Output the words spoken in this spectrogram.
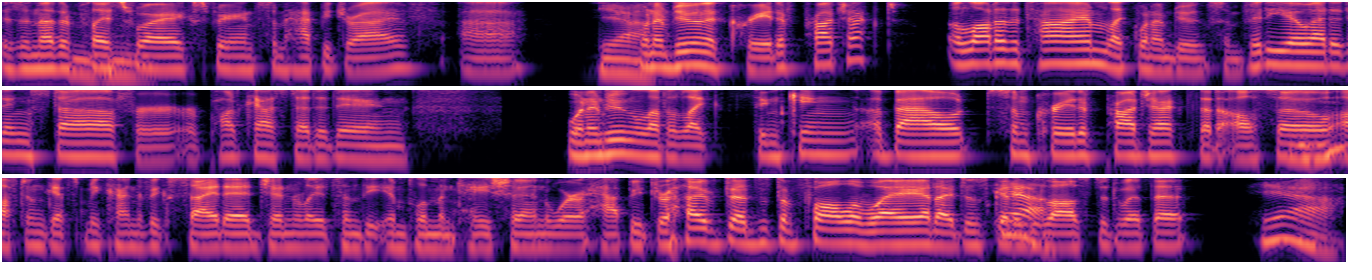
is another place Mhm. where I experience some happy drive. Uh, Yeah. when I'm doing a creative project, a lot of the time, like when I'm doing some video editing stuff or, or podcast editing, when I'm doing a lot of like thinking about some creative project that also Mhm. often gets me kind of excited. Generally, it's in the implementation where happy drive tends to fall away and I just get Yeah. exhausted with it. yeah.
